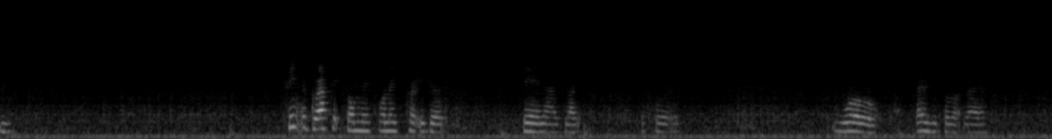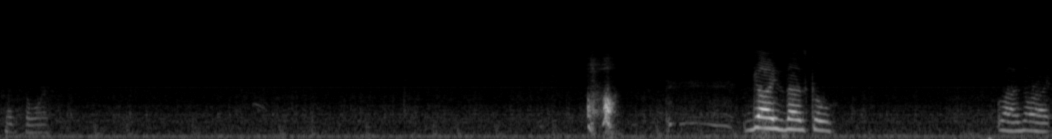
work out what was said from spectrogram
Hmm. I think the graphics on this one is pretty good. Seeing as like before it is. Whoa. There's a bullet there. There's the. Guys, that's cool. Well, it's alright.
